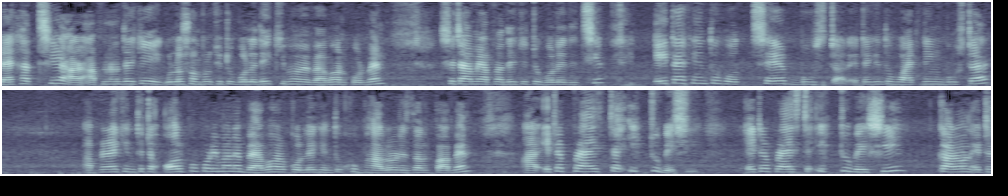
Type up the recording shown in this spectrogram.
দেখাচ্ছি। আর আপনাদেরকে এগুলো সম্পর্কে একটু বলে দিই, কীভাবে ব্যবহার করবেন সেটা আমি আপনাদেরকে একটু বলে দিচ্ছি। এটা কিন্তু হচ্ছে বুস্টার এটা কিন্তু হোয়াইটনিং বুস্টার আপনারা কিন্তু এটা অল্প পরিমাণে ব্যবহার করলে কিন্তু খুব ভালো রেজাল্ট পাবেন। আর এটা প্রাইসটা একটু বেশি। এটার প্রাইসটা একটু বেশি কারণ এটা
